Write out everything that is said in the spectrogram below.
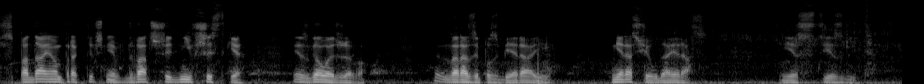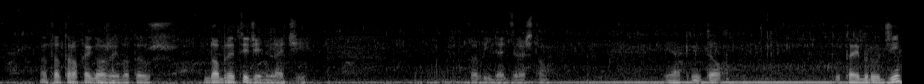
spadają praktycznie w 2-3 dni wszystkie. Jest gołe drzewo. Dwa razy pozbiera i nieraz się udaje raz. Jest, jest git. No to trochę gorzej, bo to już dobry tydzień leci. To widać zresztą, jak mi to tutaj brudzi.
